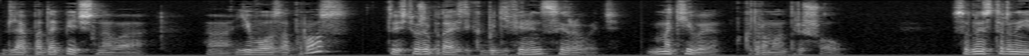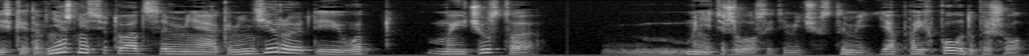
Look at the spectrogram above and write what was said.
для подопечного а, его запрос, то есть уже пытаюсь как бы дифференцировать мотивы, к которым он пришел. С одной стороны, есть какая-то внешняя ситуация, меня комментируют, и вот мои чувства, мне тяжело с этими чувствами, я по их поводу пришел.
